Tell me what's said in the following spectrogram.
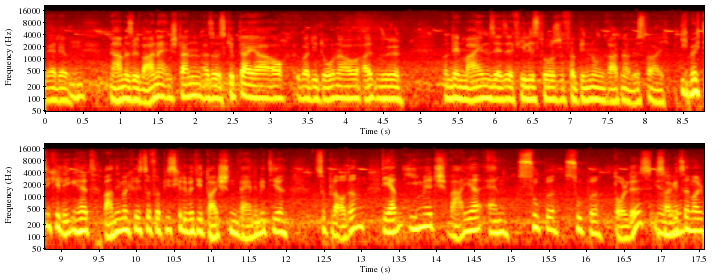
wäre der mhm. Name Silvaner entstanden. Also es gibt da ja auch über die Donau, Altmühl, und den Main sehr, sehr viele historische Verbindungen, gerade nach Österreich. Ich möchte die Gelegenheit wahrnehmen, Christoph, ein bisschen über die deutschen Weine mit dir zu plaudern. Deren Image war ja ein super, super tolles. Ich sage mhm. jetzt einmal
